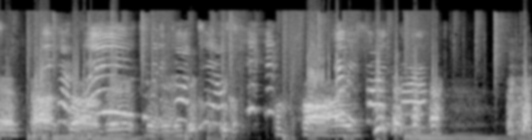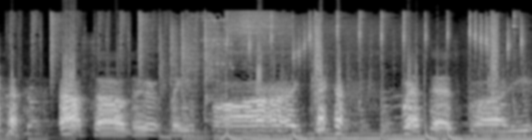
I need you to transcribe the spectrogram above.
is not drunk. Fine. Absolutely fine. With this buddy,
